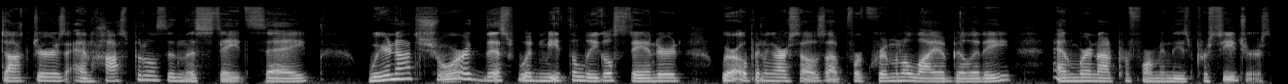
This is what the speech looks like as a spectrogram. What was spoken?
doctors and hospitals in this state say, we're not sure this would meet the legal standard. We're opening ourselves up for criminal liability and we're not performing these procedures.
